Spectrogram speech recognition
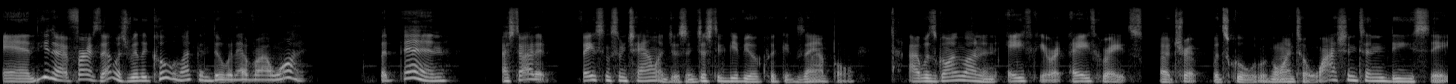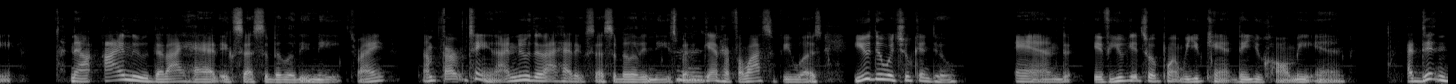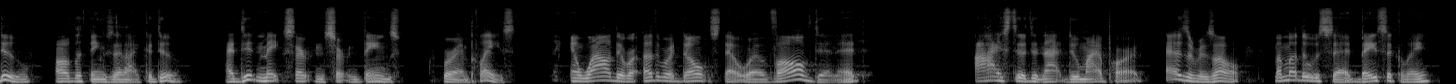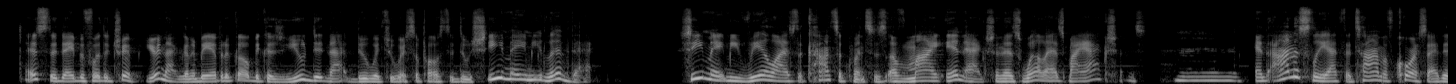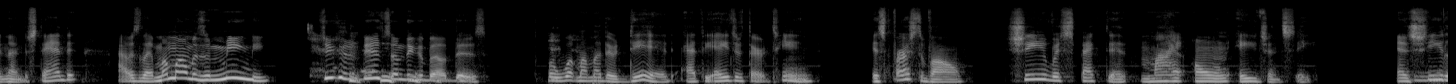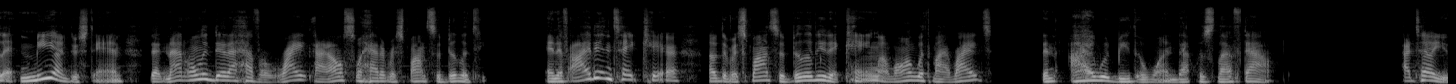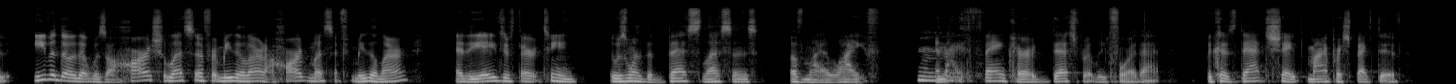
And, you know, at first that was really cool. I can do whatever I want. But then I started facing some challenges. And just to give you a quick example, I was going on an eighth grade, eighth grade uh, trip with school. We were going to Washington, D.C. Now, I knew that I had accessibility needs, right? I'm 13. I knew that I had accessibility needs. But mm-hmm. again, her philosophy was you do what you can do. And if you get to a point where you can't, then you call me in. I didn't do all the things that I could do. I didn't make certain certain things were in place. And while there were other adults that were involved in it, I still did not do my part. As a result, my mother was said basically, it's the day before the trip. You're not going to be able to go because you did not do what you were supposed to do. She made me live that. She made me realize the consequences of my inaction as well as my actions. Mm. And honestly, at the time, of course, I didn't understand it. I was like, my mom was a meanie. She could have did something about this. But what my mother did at the age of 13 is, first of all, she respected my own agency. And she mm-hmm. let me understand that not only did I have a right, I also had a responsibility. And if I didn't take care of the responsibility that came along with my rights, then I would be the one that was left out. I tell you, even though that was a harsh lesson for me to learn, a hard lesson for me to learn at the age of 13, it was one of the best lessons of my life. Mm-hmm. And I thank her desperately for that because that shaped my perspective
